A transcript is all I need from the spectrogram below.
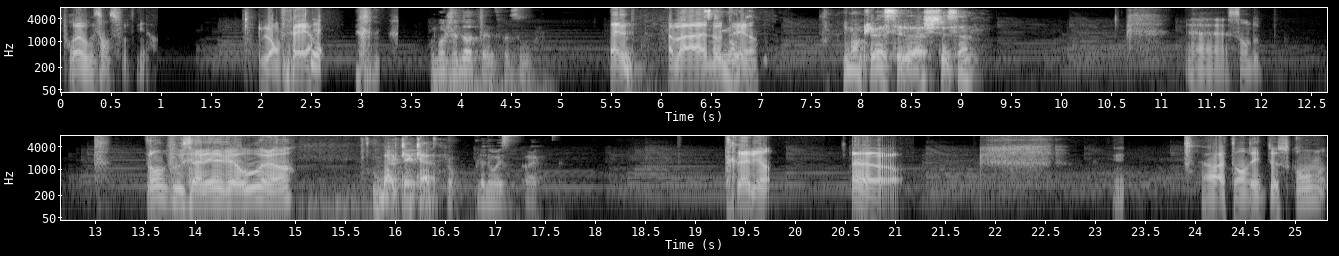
pourrais vous en souvenir. L'enfer. Yeah. Moi, je note, hein, de toute façon. Elle. Ah bah, manque- hein. Il manque le S et le H, c'est ça? Euh, sans doute. Donc, vous allez vers où alors? Bah, le K4. Sur plein ouest, ouais. Très bien. Alors. Alors, attendez deux secondes.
